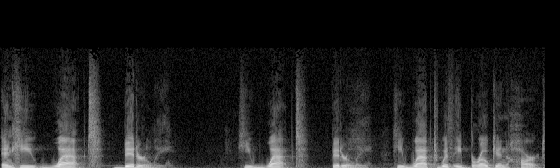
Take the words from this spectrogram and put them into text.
and he wept bitterly. He wept bitterly. He wept with a broken heart.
